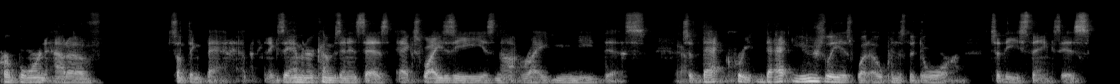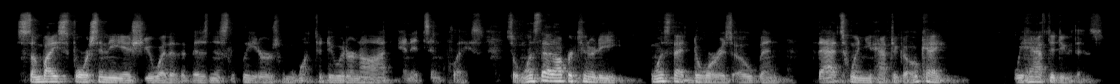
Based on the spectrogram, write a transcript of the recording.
are born out of something bad happening. An examiner comes in and says xyz is not right you need this. Yeah. so that cre- that usually is what opens the door to these things is somebody's forcing the issue whether the business leaders want to do it or not and it's in place. So once that opportunity once that door is open that's when you have to go okay we have to do this.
